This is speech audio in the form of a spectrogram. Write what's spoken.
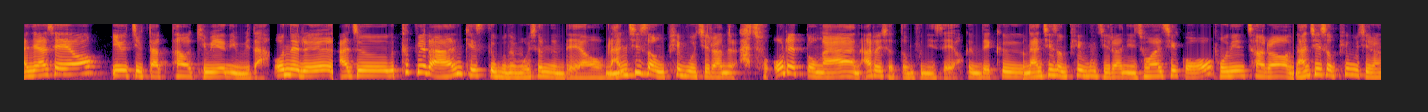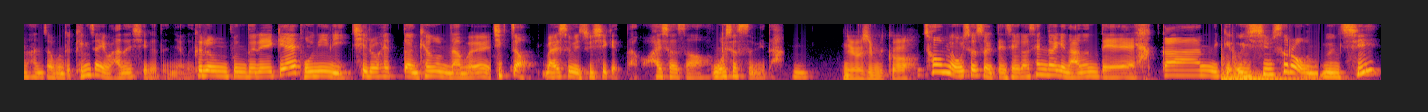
안녕하세요. 이웃집 닥터 김혜연입니다. 오늘은 아주 특별한 게스트분을 모셨는데요. 난치성 피부 질환을 아주 오랫동안 앓으셨던 분이세요. 근데 그 난치성 피부 질환이 좋아지고 본인처럼 난치성 피부 질환 환자분들 굉장히 많으시거든요. 그런 분들에게 본인이 치료했던 경험담을 직접 말씀해 주시겠다고 하셔서 모셨습니다. 음. 안녕하십니까. 처음에 오셨을 때 제가 생각이 나는데 약간 이렇게 의심스러운 눈치?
